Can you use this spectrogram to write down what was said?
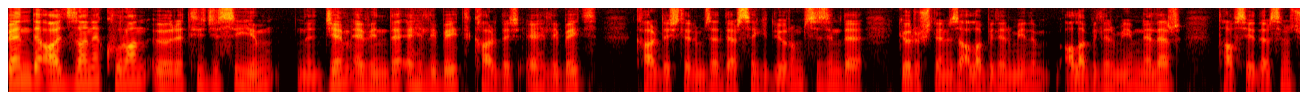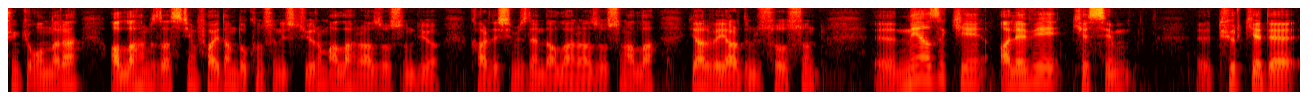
ben de acizane Kur'an öğreticisiyim. Cem evinde Ehli Beyt kardeş Ehli Beyt kardeşlerimize derse gidiyorum. Sizin de görüşlerinizi alabilir miyim? Alabilir miyim? Neler tavsiye edersiniz? Çünkü onlara Allah'ın rızası için faydam dokunsun istiyorum. Allah razı olsun diyor. Kardeşimizden de Allah razı olsun. Allah yar ve yardımcısı olsun. Ee, ne yazık ki Alevi kesim e, Türkiye'de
